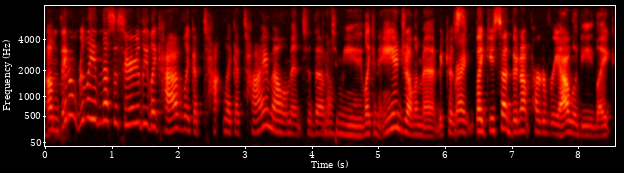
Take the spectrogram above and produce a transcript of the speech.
um they don't really necessarily like have like a ti like a time element to them No. to me like an age element because Right. like you said they're not part of reality like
